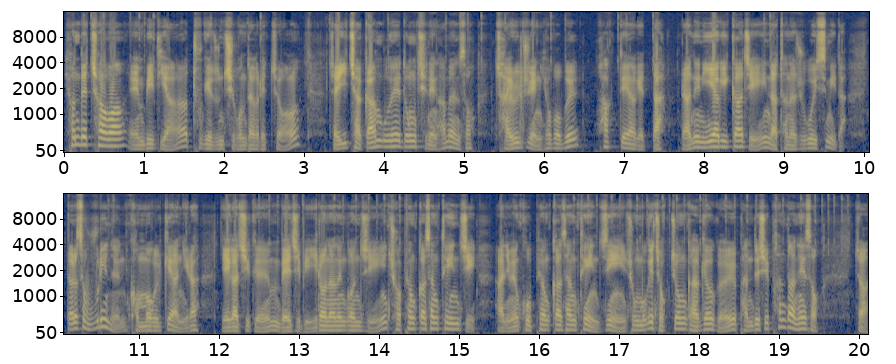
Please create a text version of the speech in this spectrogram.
현대차와 엔비디아 두 개 눈치 본다 그랬죠. 자 2차 간부 회동 진행하면서 자율주행 협업을 확대하겠다 라는 이야기까지 나타나주고 있습니다. 따라서 우리는 겁먹을 게 아니라 얘가 지금 매집이 일어나는 건지 저평가 상태인지 아니면 고평가 상태인지 종목의 적정 가격을 반드시 판단해서 자,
